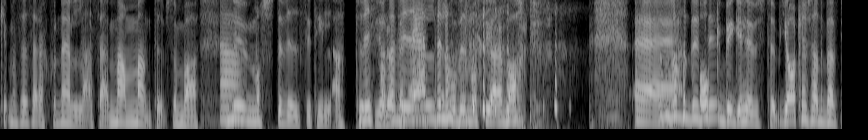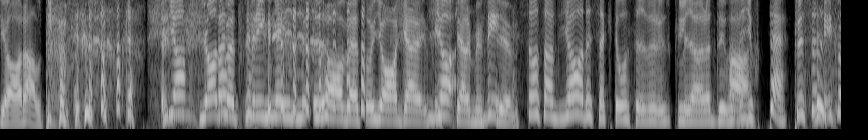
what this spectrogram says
kan man säga så här, rationella så här, mamman typ som bara Ja. nu måste vi se till att typ, Vi får- göra upp en eld och vi måste göra mat. Eh, och du? bygga hus typ. Jag kanske hade behövt göra allt det här fysiska. Ja, Jag hade Men- behövt springa in i havet och jaga fiskar med det, spjut. Så sant, jag hade sagt åt dig vad du skulle göra, du Ja. hade gjort det. Precis så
